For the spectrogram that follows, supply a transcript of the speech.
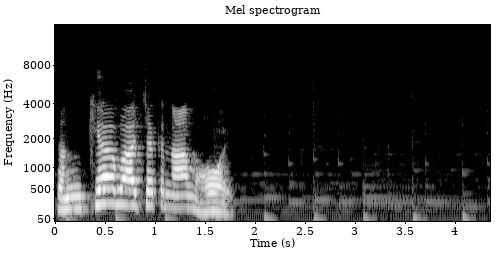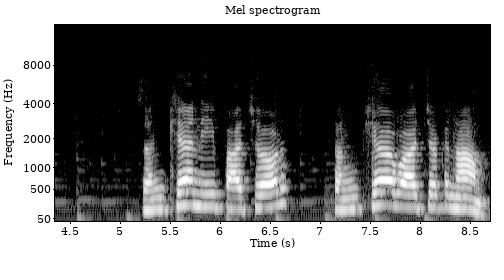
સંખ્યાવાચક નામ હોય. સંખ્યાની પાછળ સંખ્યાવાચક નામ.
